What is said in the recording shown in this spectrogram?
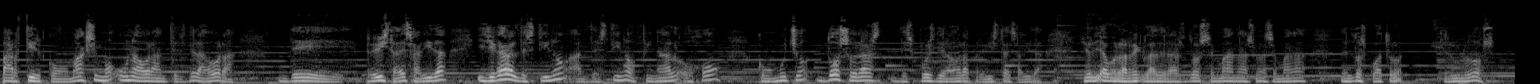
partir como máximo una hora antes de la hora de prevista de salida y llegar al destino, al destino final, ojo, como mucho dos horas después de la hora prevista de salida. Yo le llamo la regla de las dos semanas, una semana del 2-4 y del 1-2.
